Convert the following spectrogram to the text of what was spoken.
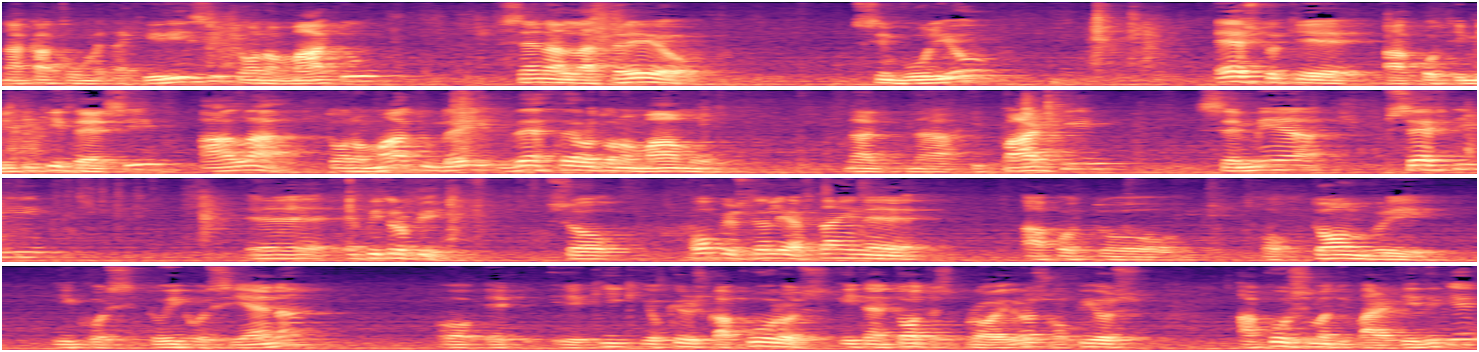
να κακομεταχειρίζει το όνομά του σε ένα λαθρέο συμβούλιο, έστω και από τιμητική θέση, αλλά το όνομά του λέει δεν θέλω το όνομά μου να, να υπάρχει σε μια ψεύτικη ε, επιτροπή. So, όποιος θέλει αυτά είναι από το Οκτώβρη 20, του 2021 ο, ε, εκεί και ο κύριος Κακούρος ήταν τότε πρόεδρος, ο οποίος ακούσαμε ότι παραιτήθηκε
